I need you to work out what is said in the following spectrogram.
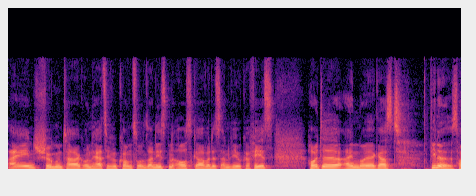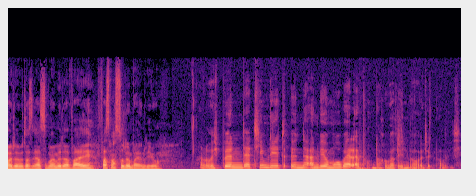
Einen schönen guten Tag und herzlich willkommen zu unserer nächsten Ausgabe des Anveo Cafés. Heute ein neuer Gast. Biene ist heute das erste Mal mit dabei. Was machst du denn bei Anveo? Hallo, ich bin der Teamlead in der Anveo Mobile App und darüber reden wir heute, glaube ich.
